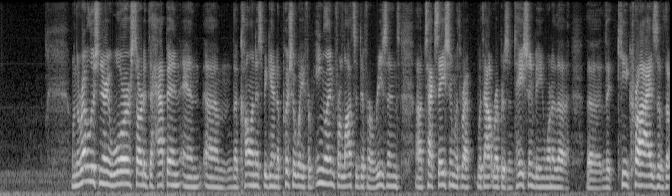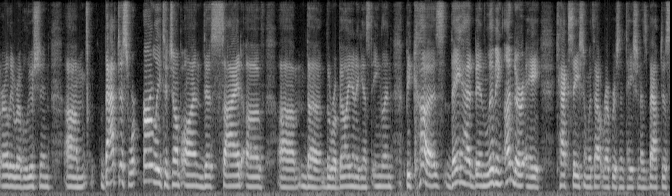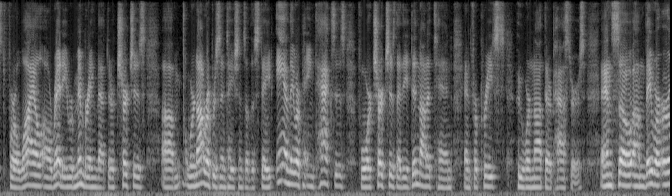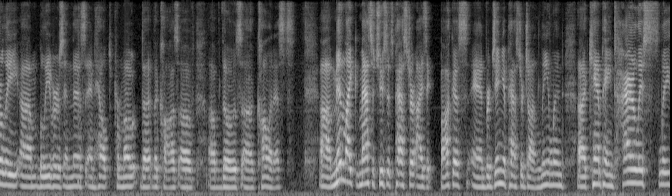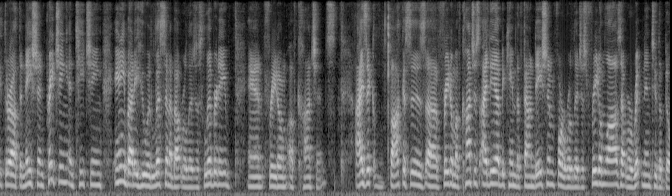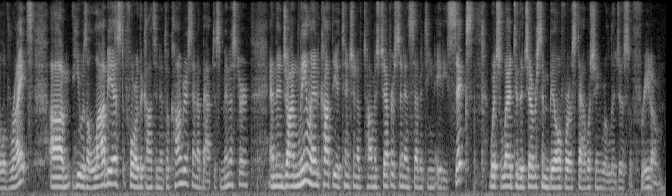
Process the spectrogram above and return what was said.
when the Revolutionary War started to happen and um, the colonists began to push away from England for lots of different reasons, uh, taxation with rep- without representation being one of the, the, the key cries of the early revolution, um, Baptists were early to jump on this side of um, the, the rebellion against England because they had been living under a taxation without representation as Baptists for a while already, remembering that their churches um, were not representations of the state, and they were paying taxes for churches that they did not attend and for priests who were not their pastors. And so um, they were early um, believers in this and helped promote the, the cause of, of those uh, colonists. Uh, men like Massachusetts pastor Isaac Backus and Virginia pastor John Leland uh, campaigned tirelessly throughout the nation, preaching and teaching anybody who would listen about religious liberty and freedom of conscience. Isaac Backus's uh, freedom of conscience idea became the foundation for religious freedom laws that were written into the Bill of Rights. Um, he was a lobbyist for the Continental Congress and a Baptist minister. And then John Leland caught the attention of Thomas Jefferson in 1786, which led to the Jefferson Bill for establishing religious freedom.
